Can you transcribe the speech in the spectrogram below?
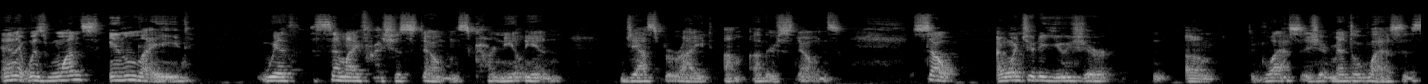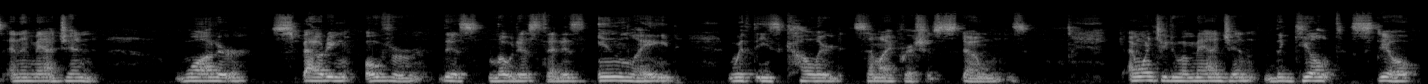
And it was once inlaid with semi precious stones, carnelian, jasperite, um, other stones. So I want you to use your um, glasses, your mental glasses, and imagine water spouting over this lotus that is inlaid with these colored semi precious stones. I want you to imagine the gilt still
